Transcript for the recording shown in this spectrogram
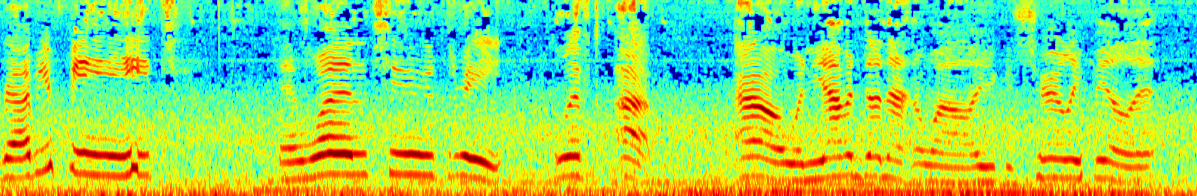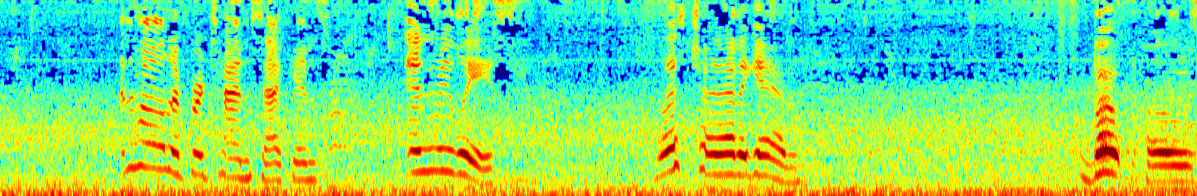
grab your feet, and one, two, three, lift up. Oh, when you haven't done that in a while, you can surely feel it. And hold it for 10 seconds and release. Let's try that again. Boat pose.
